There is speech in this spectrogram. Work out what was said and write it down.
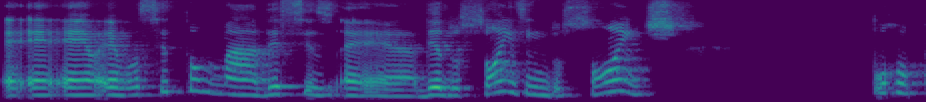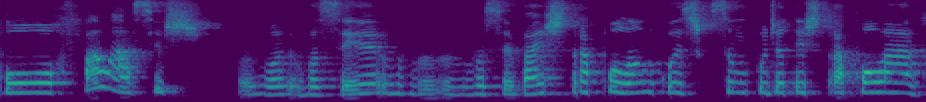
É, é, é, é você tomar desses, é, deduções, induções por, por falácias. Você, você vai extrapolando coisas que você não podia ter extrapolado.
